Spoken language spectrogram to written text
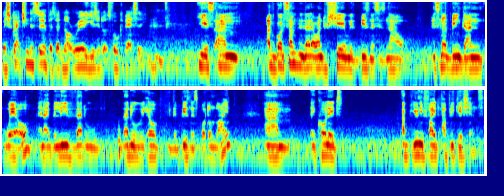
We're scratching the surface, but not really using it to its full capacity. yes um i've got something that i want to share with businesses now it's not being done well and i believe that will that will help with the business bottom line um i call it unified applications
